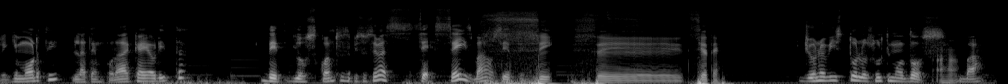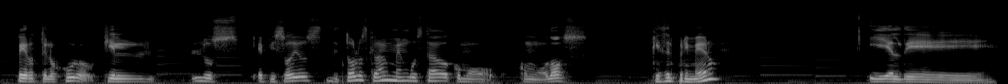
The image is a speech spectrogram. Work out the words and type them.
Ricky Morty, la temporada que hay ahorita, de los cuántos episodios lleva, Se- seis va o siete. Sí, se- siete. yo no he visto los últimos dos, Ajá. va. Pero te lo juro, que el- los episodios de todos los que van me han gustado como, como dos. Que es el primero. Y el de...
